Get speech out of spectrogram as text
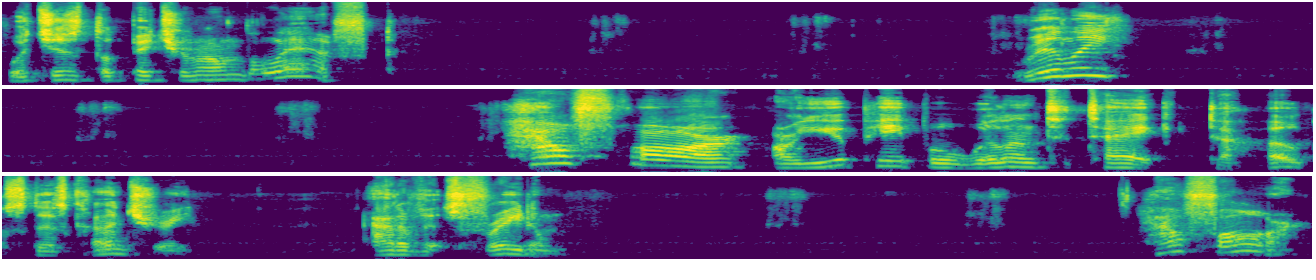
which is the picture on the left. Really? How far are you people willing to take to hoax this country out of its freedom? How far?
